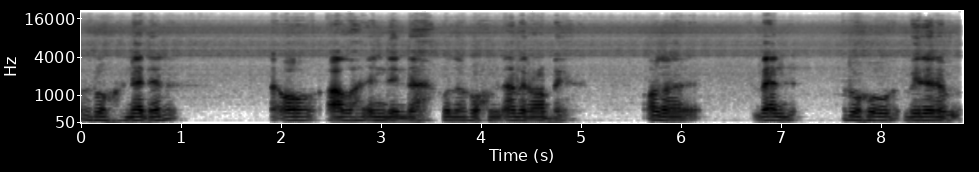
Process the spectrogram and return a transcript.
Ruh nedir? O Allah indinde kul ruhun emir Rabbi. Ona ben ruhu bilirim,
